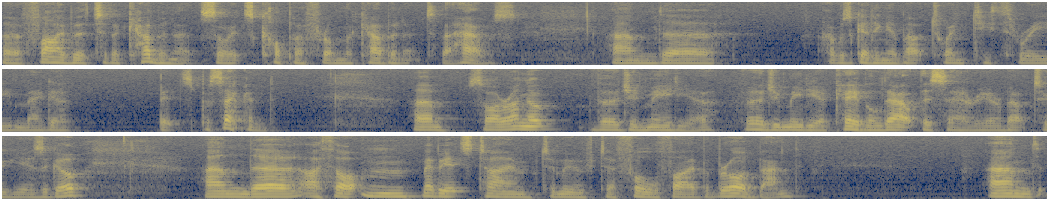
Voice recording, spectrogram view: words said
uh, fibre to the cabinet, so it's copper from the cabinet to the house. And uh, I was getting about 23 megabits per second. Um, so I rang up Virgin Media. Virgin Media cabled out this area about two years ago. And uh, I thought, mm, maybe it's time to move to full fibre broadband. And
